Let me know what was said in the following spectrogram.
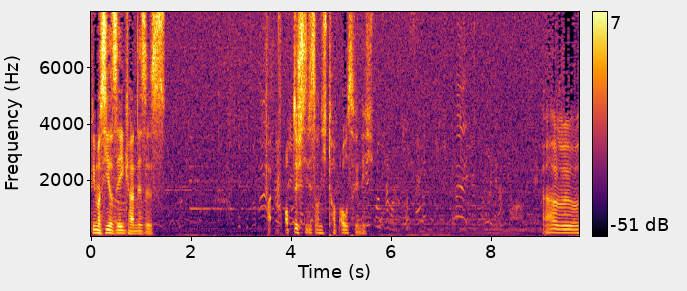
wie man es hier sehen kann, das ist... Optisch sieht es auch nicht top aus, finde ich. Also,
